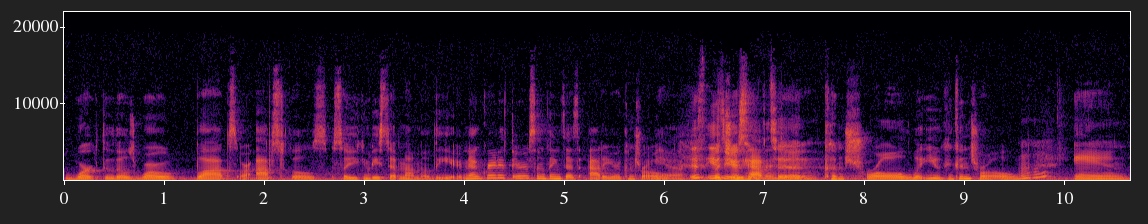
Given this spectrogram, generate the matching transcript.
work through those roadblocks or obstacles so you can be stepmom of the year. Now, granted, there are some things that's out of your control. Yeah, it's easier but you have to done. control what you can control mm-hmm. and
